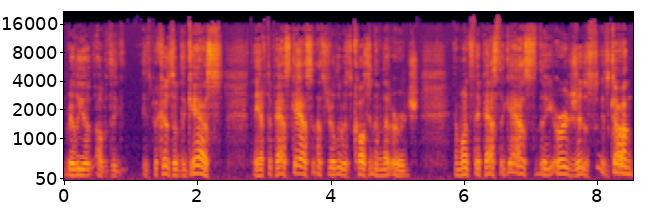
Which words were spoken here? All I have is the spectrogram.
really of the it's because of the gas. They have to pass gas, and that's really what's causing them that urge. And once they pass the gas, the urge is, is gone.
